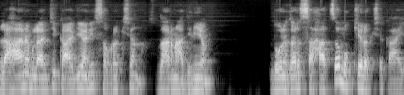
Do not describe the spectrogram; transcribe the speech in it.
लहान मुलांची काळजी आणि संरक्षण सुधारणा अधिनियम दोन हजार सहाचं मुख्य लक्ष काय?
